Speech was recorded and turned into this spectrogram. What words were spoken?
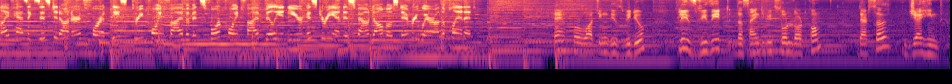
Life has existed on Earth for at least 3.5 of its 4.5 billion year history and is found almost everywhere on the planet. Thanks for watching this video. Please visit thescientificsoul.com. That's all. Jai Hind.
